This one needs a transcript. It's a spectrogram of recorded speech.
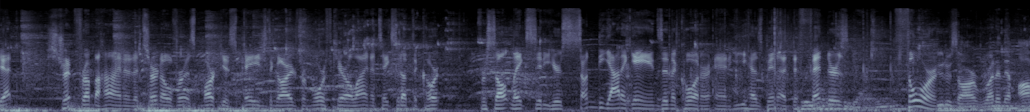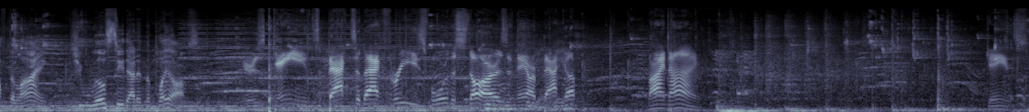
Majette stripped from behind and a turnover as Marcus Paige, the guard from North Carolina, takes it up the court for Salt Lake City. Here's Sundiata Gaines in the corner, and he has been a defender's thorn. Shooters are running them off the line. You will see that in the playoffs. Here's Gaines, back-to-back threes for the Stars, and they are back up by nine. Gaines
